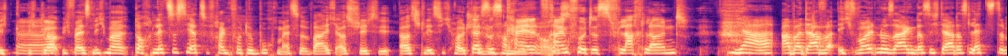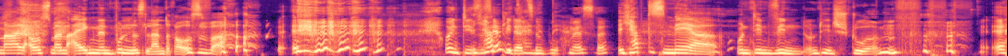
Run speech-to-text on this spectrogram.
ich, ja. ich glaube, ich weiß nicht mal, doch letztes Jahr zur Frankfurter Buchmesse war ich aus, Schleswig, aus Schleswig-Holstein. Das ist kein, raus. Frankfurt ist Flachland. Ja, aber da war, ich wollte nur sagen, dass ich da das letzte Mal aus meinem eigenen Bundesland raus war. und dieses Jahr wieder zur. Buchmesse. Ich habe das Meer und den Wind und den Sturm. Ja.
